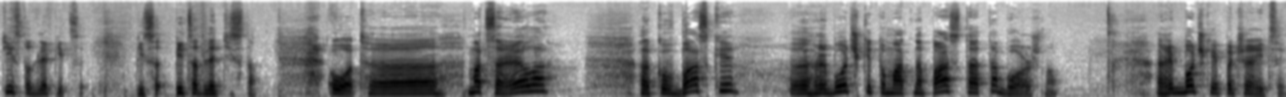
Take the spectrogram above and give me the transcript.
тісто для піци. Піца, піца для тіста. От, е, моцарелла, е, ковбаски, грибочки, томатна паста та борошно. Грибочки і печериці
